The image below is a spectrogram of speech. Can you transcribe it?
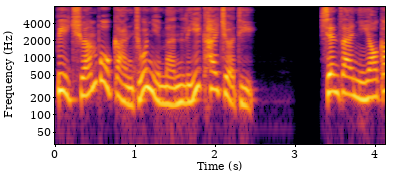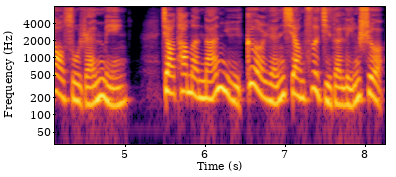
必全部赶逐你们离开这地。现在你要告诉人民，叫他们男女个人向自己的邻舍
